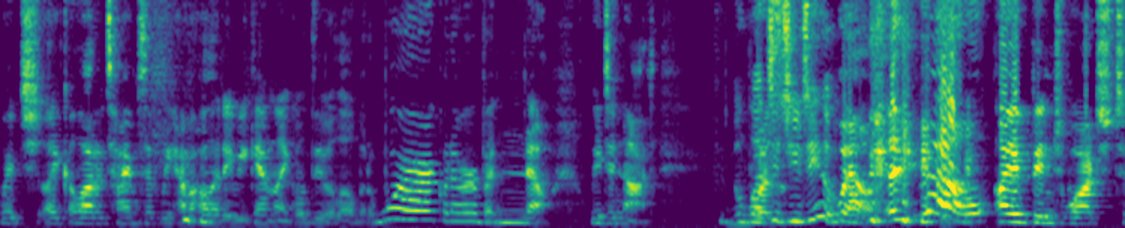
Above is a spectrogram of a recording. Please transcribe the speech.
which, like, a lot of times if we have a holiday weekend, like, we'll do a little bit of work, whatever, but no, we did not. What did you do? Well, well, I binge watched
